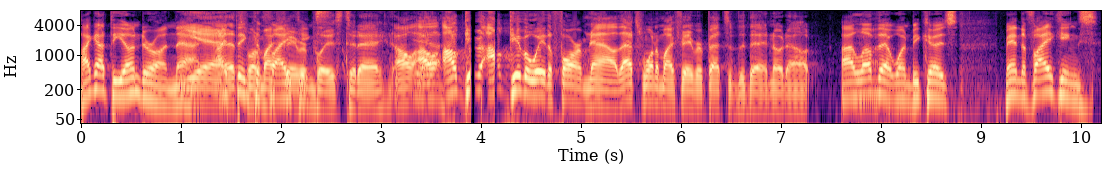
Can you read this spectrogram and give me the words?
I got the under on that. Yeah, I that's think one of my Vikings, favorite plays today. I'll, yeah. I'll, I'll, give I'll give away the farm now. That's one of my favorite bets of the day, no doubt. I love that one because, man, the Vikings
